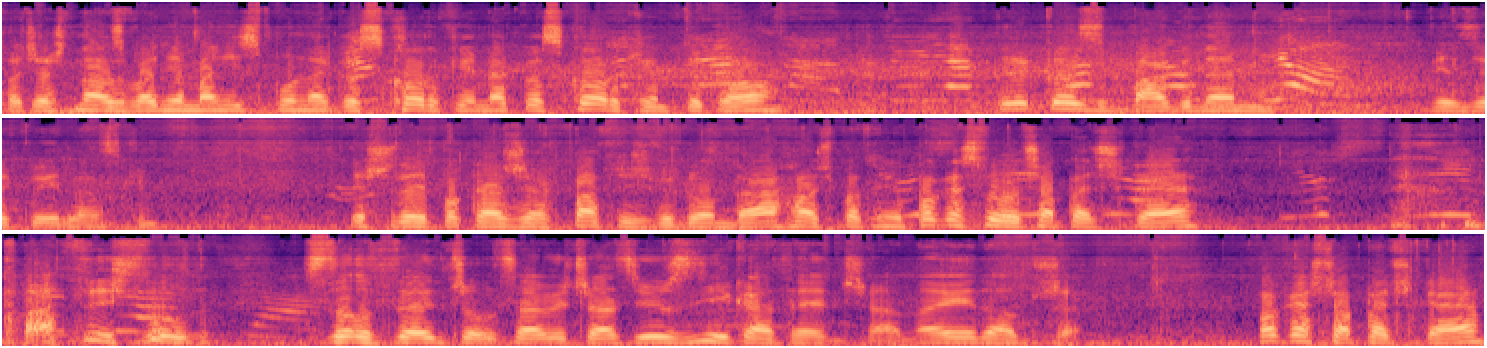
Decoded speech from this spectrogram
Chociaż nazwa nie ma nic wspólnego z korkiem jako z korkiem, tylko, tylko z bagnem w języku irlandzkim. Jeszcze tutaj pokażę jak Patryś wygląda. Chodź Patryś, pokaż swoją czapeczkę. Patryś z tą, z tą tęczą cały czas, już znika tęcza. No i dobrze. Pokaż czapeczkę.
